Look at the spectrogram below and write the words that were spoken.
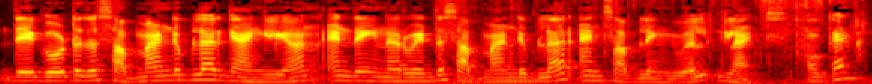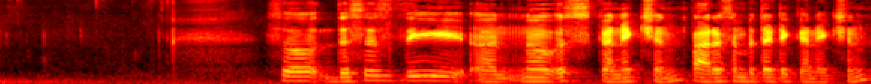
they go to the submandibular ganglion and they innervate the submandibular and sublingual glands. Okay so this is the uh, nervous connection parasympathetic connection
